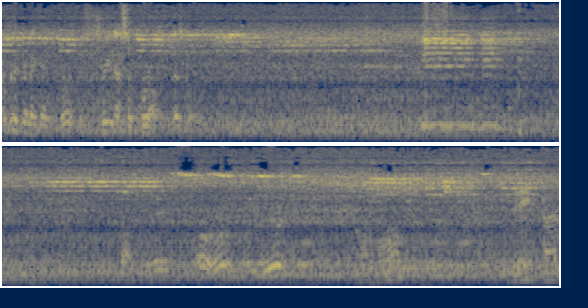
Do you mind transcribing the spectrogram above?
I reckon I can cross the street as a pro. Let's go. Stop this. Oh, oh, oh, oh. ओहो, देखकर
